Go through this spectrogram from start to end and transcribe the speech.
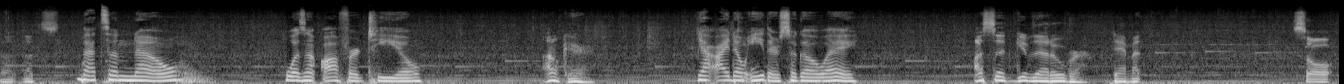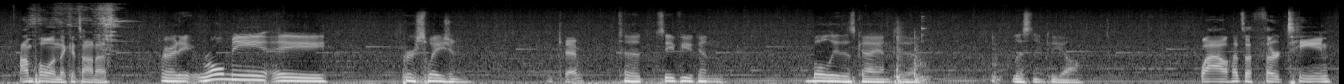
But that's. That's a no. Wasn't offered to you. I don't care. Yeah, I don't either, so go away. I said give that over. Damn it. So I'm pulling the katana. Alrighty, roll me a persuasion Okay. to see if you can bully this guy into listening to y'all. Wow, that's a 13.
